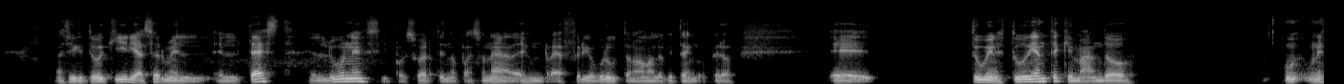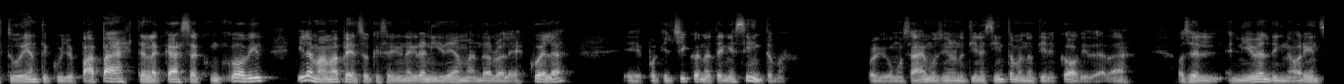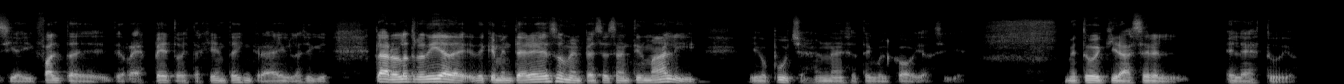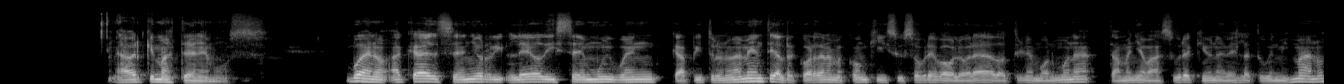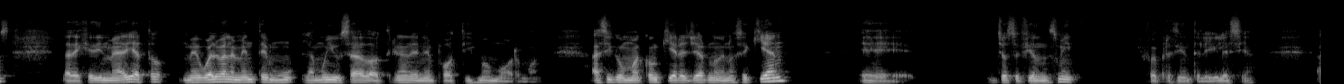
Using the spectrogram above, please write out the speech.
así que tuve que ir y hacerme el, el test el lunes y por suerte no pasó nada, es un resfrío bruto nomás lo que tengo, pero eh, tuve un estudiante que mandó, un, estudiante cuyo papá está en la casa con COVID y la mamá pensó que sería una gran idea mandarlo a la escuela eh, porque el chico no tenía síntomas. Porque como sabemos, si uno no tiene síntomas, no tiene COVID, ¿verdad? O sea, el, nivel de ignorancia y falta de, respeto de esta gente es increíble. Así que, claro, el otro día de, que me enteré de eso, me empecé a sentir mal y digo, pucha, en una de esas tengo el COVID, así que me tuve que ir a hacer el estudio. A ver qué más tenemos. Bueno, acá el señor Leo dice muy buen capítulo nuevamente al recordar a McConkie y su sobrevalorada doctrina mormona, tamaña basura que una vez la tuve en mis manos, la dejé de inmediato, me vuelve a la mente la muy usada doctrina de nepotismo mormón. Así como McConkie era yerno de no sé quién, eh, Joseph Fielding Smith, que fue presidente de la iglesia,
